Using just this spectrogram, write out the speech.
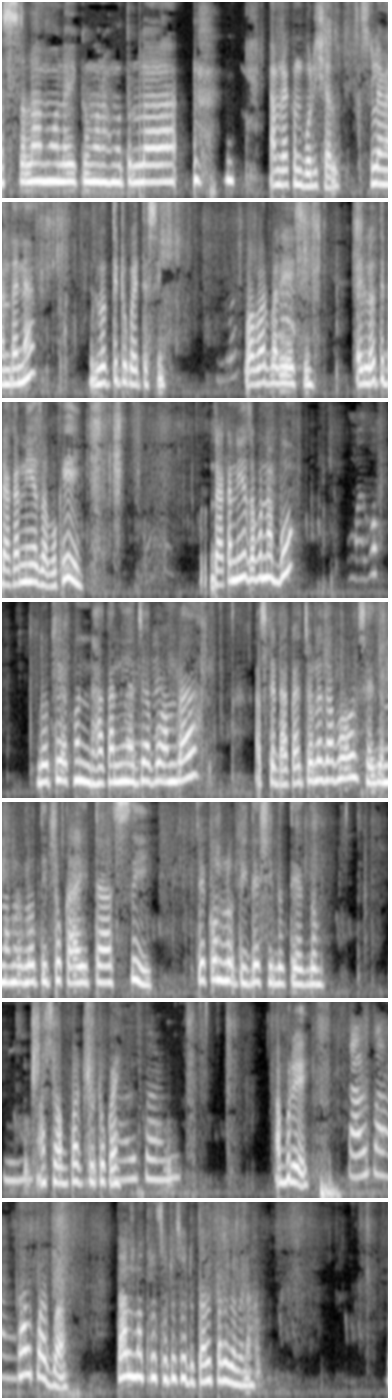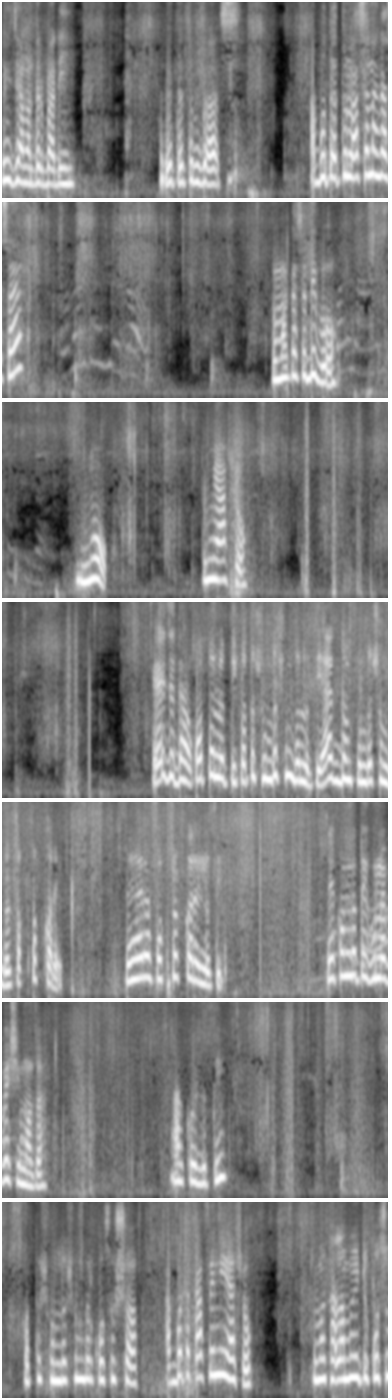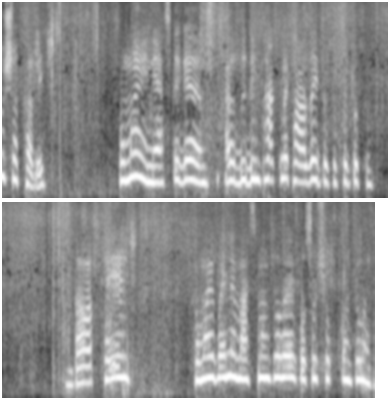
আসসালামু আলাইকুম রহমতুল্লাহ আমরা এখন বরিশাল। সুলাইমান তাই না? লতি টুকাইতেছি বাবার বাড়ি আইছি। এই লতি ঢাকা নিয়ে যাব কি? ঢাকা নিয়ে যাব না আব্বু? লতি এখন ঢাকা নিয়ে যাব আমরা। আজকে ঢাকায় চলে যাব সেই জন্য আমরা লতি টুকাইতে আসছি যে কোন লতি দেশি লতি একদম। আচ্ছা একটু টুকাই আব্বু রে? তাল পারবা তাল মাত্র ছোট ছোট, তাল পারা যাবে না। এই যে আমাদের বাড়ি, তেঁতুল গাছ। আবু তেঁতুল আছে না গাছে? তোমার কাছে দিব? নো তুমি আসো। এই যে দেখো কত লতি, কত সুন্দর সুন্দর লতি, একদম সুন্দর সুন্দর, চকচক করে। চেহারা চকচক করে লতির যে কোন লতি গুলো বেশি মজা। আর কই লতি কত সুন্দর সুন্দর কচুর শাক। আব্বাটা কাছে নিয়ে আসো। তোমার খালামনি একটু কচুর শাক খাবে। সময় নেই আজকে আর দুই দিন থাকলে খাওয়া যাইতো ছোট দাওয়াত খাইয়ে সময় পাই না মাছ মাংস খাই, কচুর শাক কম সময়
